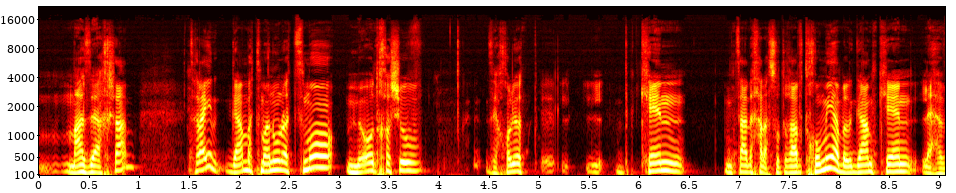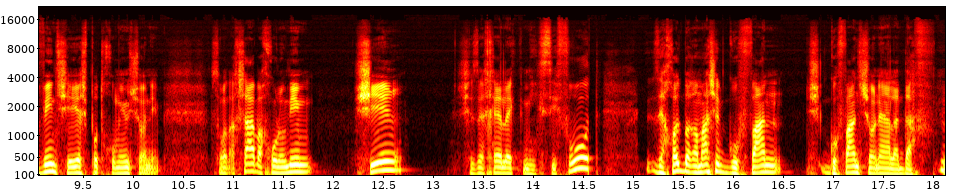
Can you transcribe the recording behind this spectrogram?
מה זה עכשיו. צריך להגיד, גם התמנון עצמו מאוד חשוב, זה יכול להיות כן מצד אחד לעשות רב תחומי, אבל גם כן להבין שיש פה תחומים שונים. זאת אומרת, עכשיו אנחנו לומדים שיר, שזה חלק מספרות, זה יכול להיות ברמה של גופן, גופן שונה על הדף. Mm.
